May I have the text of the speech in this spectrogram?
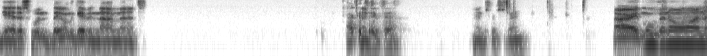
yeah, this one they only gave it nine minutes. I could take that. Interesting. All right, moving on.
